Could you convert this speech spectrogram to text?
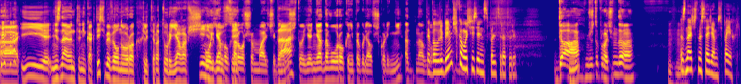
А, и не знаю, Антони, как ты себя вел на уроках литературы? Я вообще не Ой, я был хорошим мальчиком. Да? Что я ни одного урока не прогулял в школе ни одного. Ты был любимчиком учительницы по литературе? Да, между прочим, да. Значит, мы сойдемся. Поехали.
